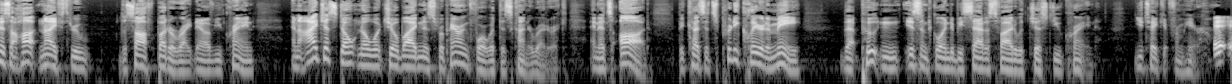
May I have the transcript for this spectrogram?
is a hot knife through the soft butter right now of Ukraine. And I just don't know what Joe Biden is preparing for with this kind of rhetoric. And it's odd because it's pretty clear to me that Putin isn't going to be satisfied with just Ukraine. You take it from here. It,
